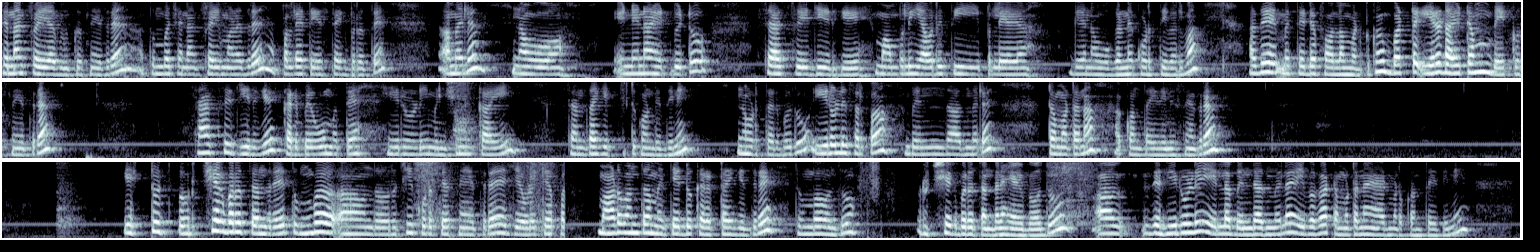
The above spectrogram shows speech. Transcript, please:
ಚೆನ್ನಾಗಿ ಫ್ರೈ ಆಗಬೇಕು ಸ್ನೇಹಿತರೆ. ತುಂಬ ಚೆನ್ನಾಗಿ ಫ್ರೈ ಮಾಡಿದ್ರೆ ಪಲ್ಯ ಟೇಸ್ಟಾಗಿ ಬರುತ್ತೆ. ಆಮೇಲೆ ನಾವು ಎಣ್ಣೆನ ಇಟ್ಬಿಟ್ಟು ಸಾಸಿವೆ, ಜೀರಿಗೆ, ಮಾಮೂಲಿ ಯಾವ ರೀತಿ ಪಲ್ಯಗೆ ನಾವು ಒಗ್ಗರಣೆ ಕೊಡ್ತೀವಲ್ವ, ಅದೇ ಮೆಥಡೇ ಫಾಲೋ ಮಾಡಬೇಕು. ಬಟ್ ಎರಡು ಐಟಮ್ ಬೇಕು ಸ್ನೇಹಿತರೆ. ಸಾಸಿವೆ, ಜೀರಿಗೆ, ಕರಿಬೇವು ಮತ್ತು ಈರುಳ್ಳಿ, ಮೆಣಸಿನ್ಕಾಯಿ ಸಣ್ಣದಾಗಿ ಹೆಚ್ಚಿಟ್ಕೊಂಡಿದ್ದೀನಿ. ನೋಡ್ತಾ ಇರ್ಬೋದು. ಈರುಳ್ಳಿ ಸ್ವಲ್ಪ ಬೆಂದಾದಮೇಲೆ ಟೊಮೊಟೊನ ಹಾಕ್ಕೊತಾ ಇದ್ದೀನಿ ಸ್ನೇಹಿತರೆ. ಎಷ್ಟು ರುಚಿಯಾಗಿ ಬರುತ್ತೆ ಅಂದರೆ ತುಂಬ ಒಂದು ರುಚಿ ಕೊಡುತ್ತೆ ಸ್ನೇಹಿತರೆ. ಜವಳಿಕೆ ಪ ಮಾಡುವಂಥ ಮೆಥೆಡ್ಡು ಕರೆಕ್ಟಾಗಿದ್ದರೆ ತುಂಬ ಒಂದು ರುಚಿಯಾಗಿ ಬರುತ್ತೆ ಅಂತಲೇ ಹೇಳ್ಬೋದು. ಇದು ಈರುಳ್ಳಿ ಎಲ್ಲ ಬೆಂದಾದಮೇಲೆ ಇವಾಗ ಟೊಮೊಟೊನ ಆ್ಯಡ್ ಮಾಡ್ಕೊತಾ ಇದ್ದೀನಿ.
